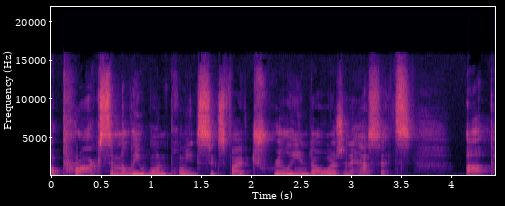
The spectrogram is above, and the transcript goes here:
approximately $1.65 trillion in assets, up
